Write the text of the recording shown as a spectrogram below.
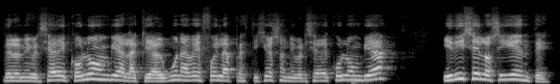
de la Universidad de Columbia, la que alguna vez fue la prestigiosa Universidad de Columbia, y dice lo siguiente,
